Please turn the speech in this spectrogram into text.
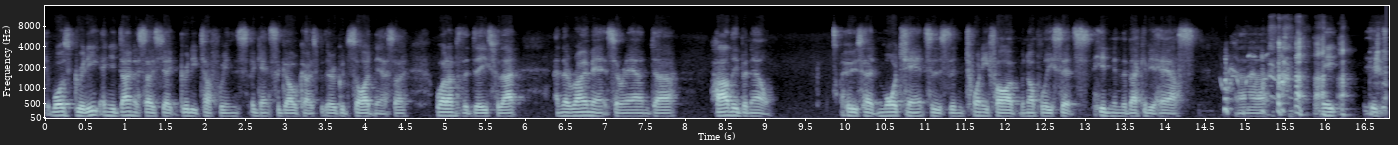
it was gritty, and you don't associate gritty tough wins against the Gold Coast, but they're a good side now. So well done to the D's for that. And the romance around uh, Harley Bennell, who's had more chances than 25 Monopoly sets hidden in the back of your house. Uh, he, it's,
